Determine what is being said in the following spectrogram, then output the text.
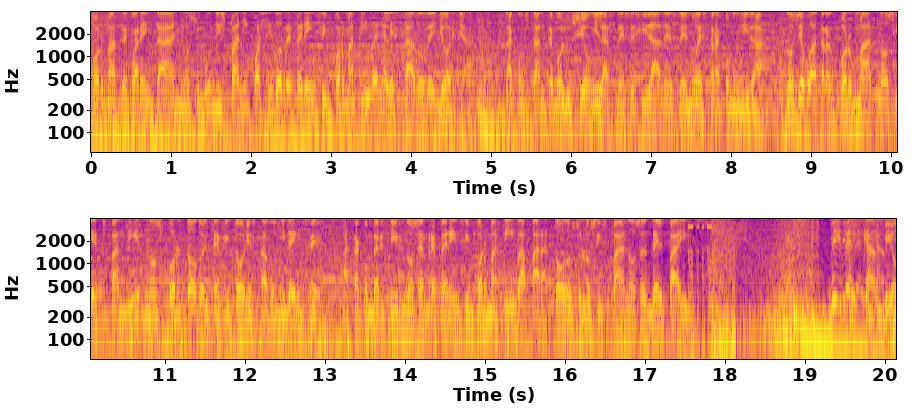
Por más de 40 años, Mundo Hispánico ha sido referencia informativa en el estado de Georgia. La constante evolución y las necesidades de nuestra comunidad nos llevó a transformarnos y expandirnos por todo el territorio estadounidense, hasta convertirnos en referencia informativa para todos los hispanos del país. ¡Vive el cambio!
